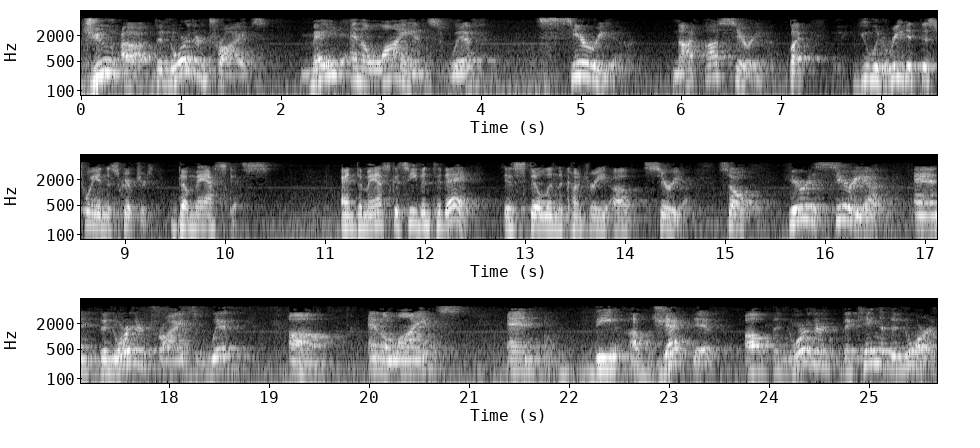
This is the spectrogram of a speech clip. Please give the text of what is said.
Uh, the northern tribes made an alliance with Syria, not Assyria, but you would read it this way in the scriptures Damascus. And Damascus, even today, is still in the country of Syria. So here is Syria and the northern tribes with um, an alliance, and the objective of the northern, the king of the north,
